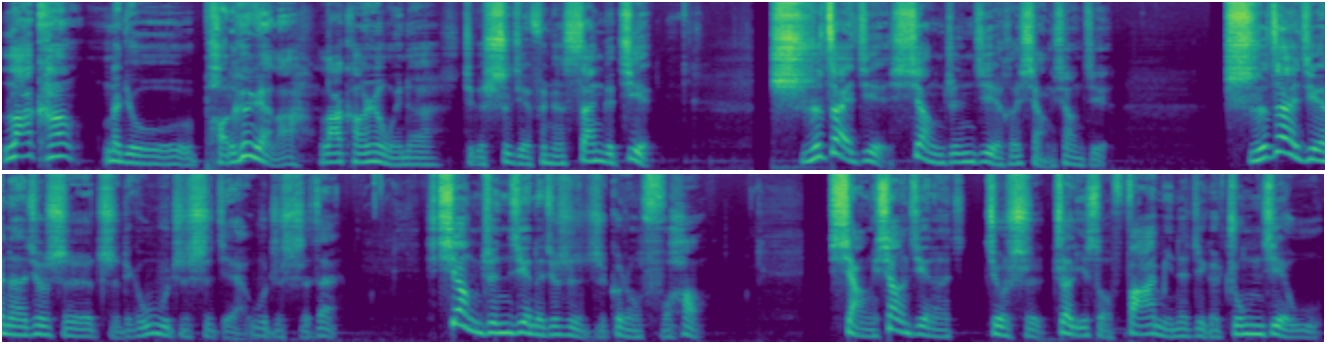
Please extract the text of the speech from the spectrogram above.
拉康那就跑得更远了。拉康认为呢，这个世界分成三个界：实在界、象征界和想象界。实在界呢，就是指这个物质世界，物质实在；象征界呢，就是指各种符号；想象界呢，就是这里所发明的这个中介物，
